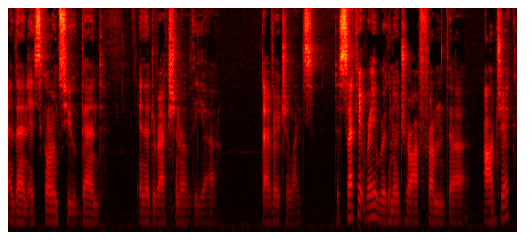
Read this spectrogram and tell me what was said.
And then it's going to bend in the direction of the uh, divergent lens. The second ray we're going to draw from the object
